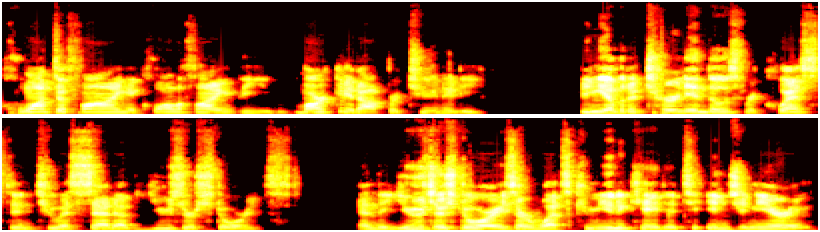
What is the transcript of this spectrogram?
quantifying and qualifying the market opportunity, being able to turn in those requests into a set of user stories. And the user stories are what's communicated to engineering.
